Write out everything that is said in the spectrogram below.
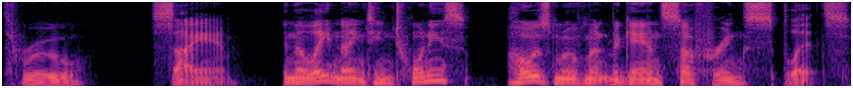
through Siam. In the late 1920s, Ho's movement began suffering splits.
